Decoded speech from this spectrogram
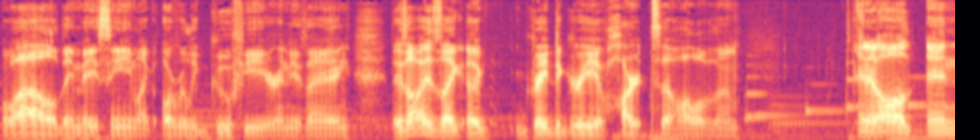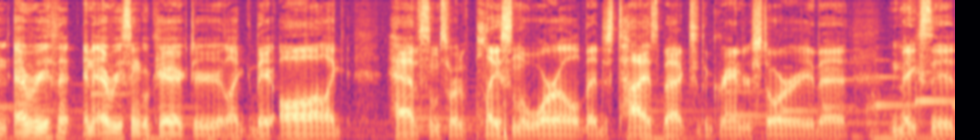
while they may seem like overly goofy or anything there's always like a great degree of heart to all of them. And it all and everything and every single character like they all like have some sort of place in the world that just ties back to the grander story that makes it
